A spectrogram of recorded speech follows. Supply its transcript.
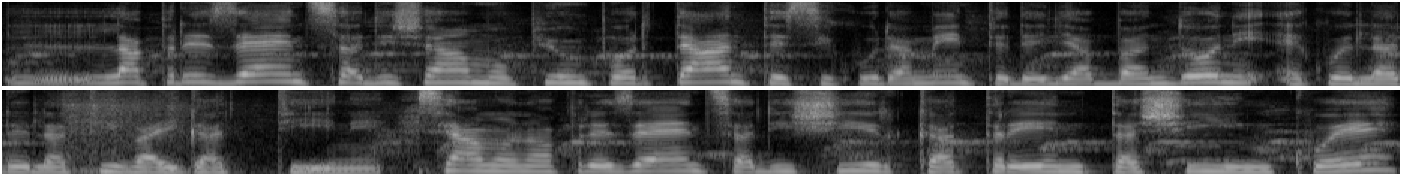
la presenza diciamo, più importante sicuramente degli abbandoni è quella relativa ai gattini. Siamo una presenza di circa 35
